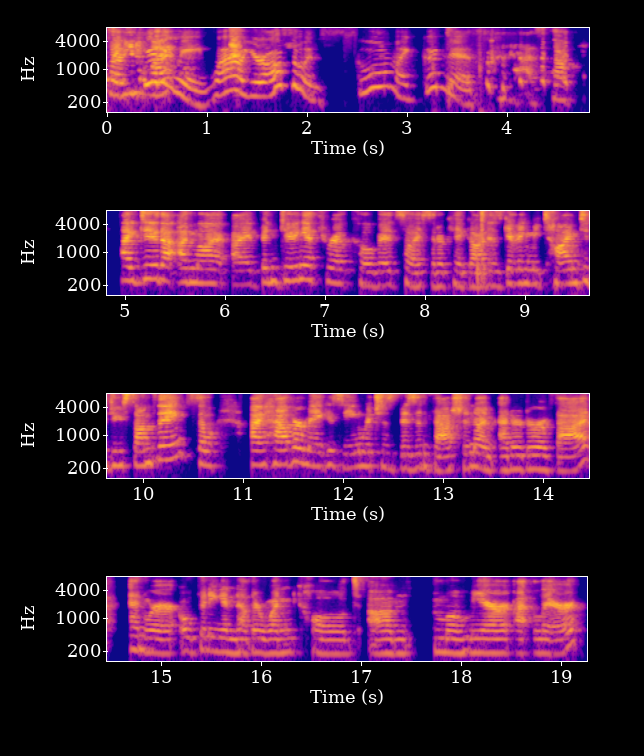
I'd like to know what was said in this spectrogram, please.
But you know what? me. Wow, you're also in school. My goodness. Yeah, so I do that. I'm uh, I've been doing it throughout COVID. So I said, okay, God is giving me time to do something. So I have our magazine, which is Biz and Fashion. I'm editor of that. And we're opening another one called um, Momir at Lair,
